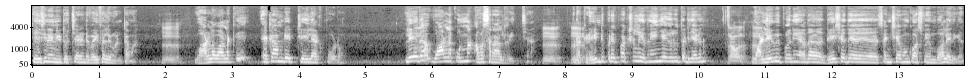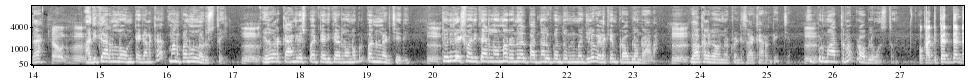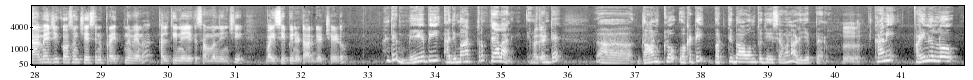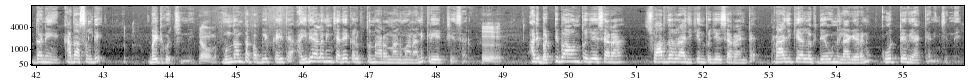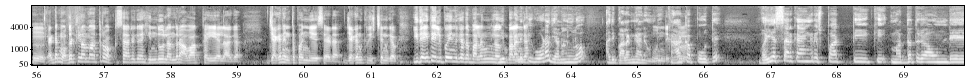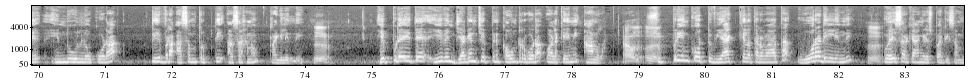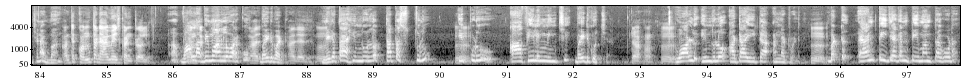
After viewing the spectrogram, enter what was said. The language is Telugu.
కేసీనేని ఇటు వచ్చాడంటే వైఫల్యం అంటామా? వాళ్ళ వాళ్ళకి అకామిడేట్ చేయలేకపోవడం లేదా వాళ్ళకున్న అవసరాల రీత్యా. ఇప్పుడు అక్కడ ఏంటి ప్రతిపక్షంలో ఇతను ఏం చేయగలుగుతాడు జగన్? వాళ్ళేమి పోనీ అదా దేశ సంక్షేమం కోసం ఏం బాలేదు కదా? అధికారంలో ఉంటే గనక మన పనులు నడుస్తాయి. ఇదివరకు కాంగ్రెస్ పార్టీ అధికారంలో ఉన్నప్పుడు పనులు నడిచేది. తెలుగుదేశం అధికారంలో ఉన్న రెండు వేల పద్నాలుగు పంతొమ్మిది మధ్యలో వీళ్ళకేం ప్రాబ్లం రాలా. లోకల్గా ఉన్నటువంటి సహకారం రీత్యా. ఇప్పుడు మాత్రమే ప్రాబ్లం వస్తుంది. ఒక అతిపెద్ద డ్యామేజీ కోసం చేసిన ప్రయత్నమేనా కల్తీ నెయ్యికి సంబంధించి వైసీపీని టార్గెట్ చేయడం? అంటే మేబీ అది మాత్రం తేలాలి. ఎందుకంటే దాంట్లో ఒకటి భక్తిభావంతో చేశామని వాళ్ళు చెప్పారు. కానీ ఫైనల్లో దాని కథ అసలుది బయటకు వచ్చింది ముందంతా పబ్లిక్ అయితే ఐదేళ్ళ నుంచి అదే కలుపుతున్నారన్న అనుమానాన్ని క్రియేట్ చేశారు. అది భక్తిభావంతో చేశారా? స్వార్థ రాజకీయంతో చేశారా అంటే రాజకీయాల్లోకి దేవుణ్ణి లాగారని కోర్టే వ్యాఖ్యానించింది. అంటే మొదట్లో మాత్రం ఒక్కసారిగా హిందువులందరూ అవాక్ అయ్యేలాగా జగన్ ఎంత పని చేశాడా? జగన్ క్రిస్టియన్గా ఇదైతే వెళ్ళిపోయింది కదా బలంలో బలంగా? కూడా జనంలో అది బలంగానే ఉంది. కాకపోతే వైఎస్ఆర్ కాంగ్రెస్ పార్టీకి మద్దతుగా ఉండే హిందువుల్లో కూడా తీవ్ర అసంతృప్తి అసహనం రగిలింది. ఎప్పుడైతే ఈవెన్ జగన్ చెప్పిన కౌంటర్ కూడా వాళ్ళకేమీ ఆనల. సుప్రీంకోర్టు వ్యాఖ్యల తర్వాత ఊరడిల్లింది. వైఎస్ఆర్ కాంగ్రెస్ పార్టీకి సంబంధించిన అభిమానులు. అంటే కొంత డ్యామేజ్ కంట్రోల్. వాళ్ళ అభిమానుల వరకు బయటపడ్డారు. ఉమ్, మిగతా హిందువుల్లో తటస్థులు ఇప్పుడు ఆ ఫీలింగ్ నుంచి బయటకు వచ్చారు వాళ్ళు ఇందులో అటా ఇటా అన్నటువంటిది. Hmm. But anti Jagan team అంతా కూడా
